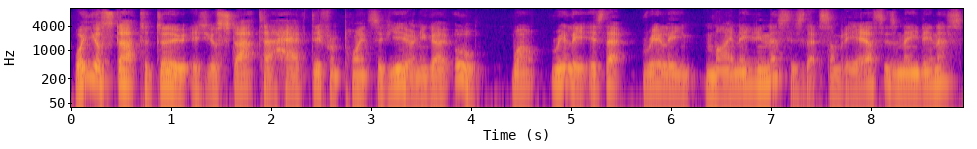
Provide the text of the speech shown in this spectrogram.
What you'll start to do is you'll start to have different points of view, and you go, oh, well, really, is that really my neediness? Is that somebody else's neediness?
